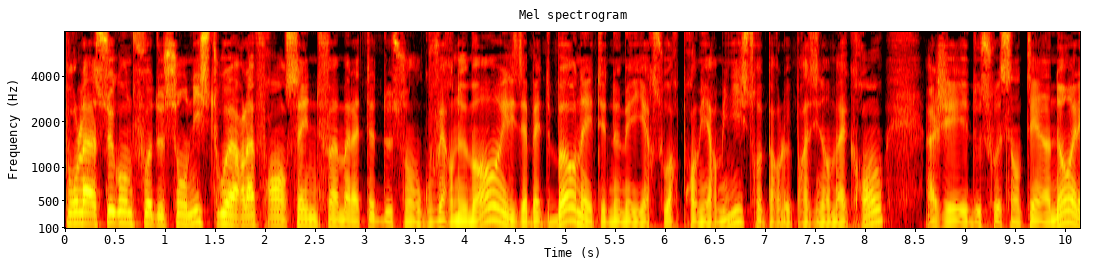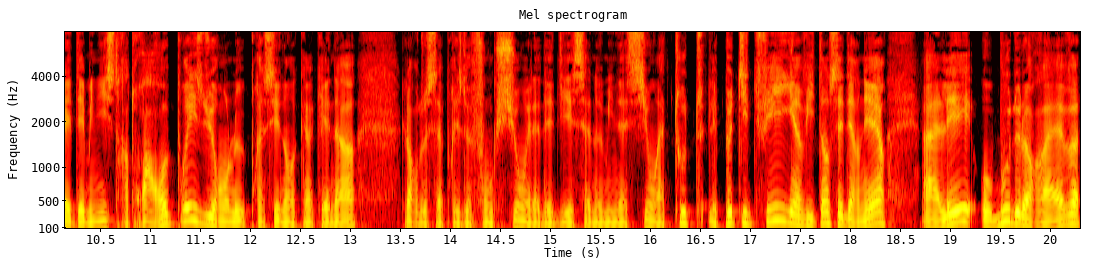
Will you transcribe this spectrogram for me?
Pour la seconde fois de son histoire, la France a une femme à la tête de son gouvernement. Elisabeth Borne a été nommée hier soir première ministre par le président Macron. Âgée de 61 ans, elle a été ministre à trois reprises durant le précédent quinquennat. Lors de sa prise de fonction, elle a dédié sa nomination à toutes les petites filles, invitant ces dernières à aller au bout de leurs rêves.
